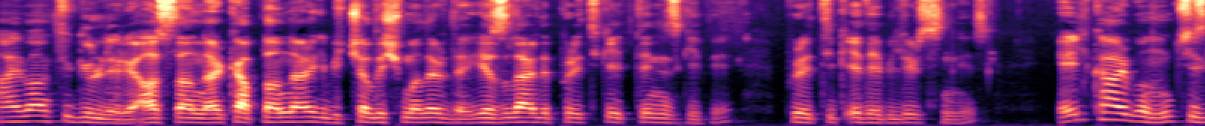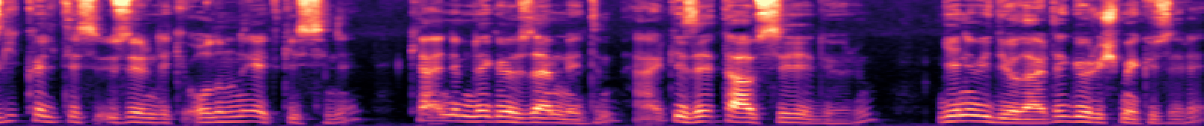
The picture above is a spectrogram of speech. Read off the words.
hayvan figürleri, aslanlar, kaplanlar gibi çalışmaları da yazılarda pratik ettiğiniz gibi pratik edebilirsiniz. El karbonun çizgi kalitesi üzerindeki olumlu etkisini kendim de gözlemledim. Herkese tavsiye ediyorum. Yeni videolarda görüşmek üzere.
